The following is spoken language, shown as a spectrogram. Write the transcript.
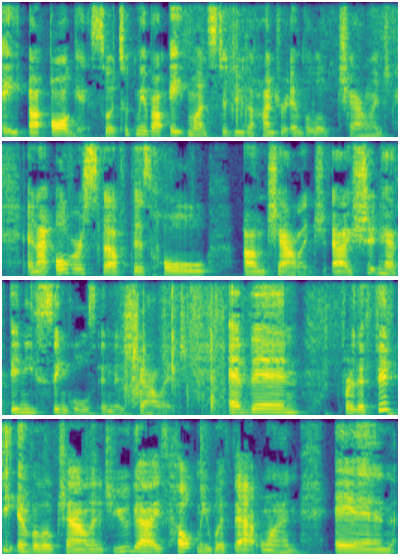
eight, uh, August. So it took me about eight months to do the 100 envelope challenge. And I overstuffed this whole um, challenge. I shouldn't have any singles in this challenge. And then for the 50 envelope challenge, you guys helped me with that one. And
